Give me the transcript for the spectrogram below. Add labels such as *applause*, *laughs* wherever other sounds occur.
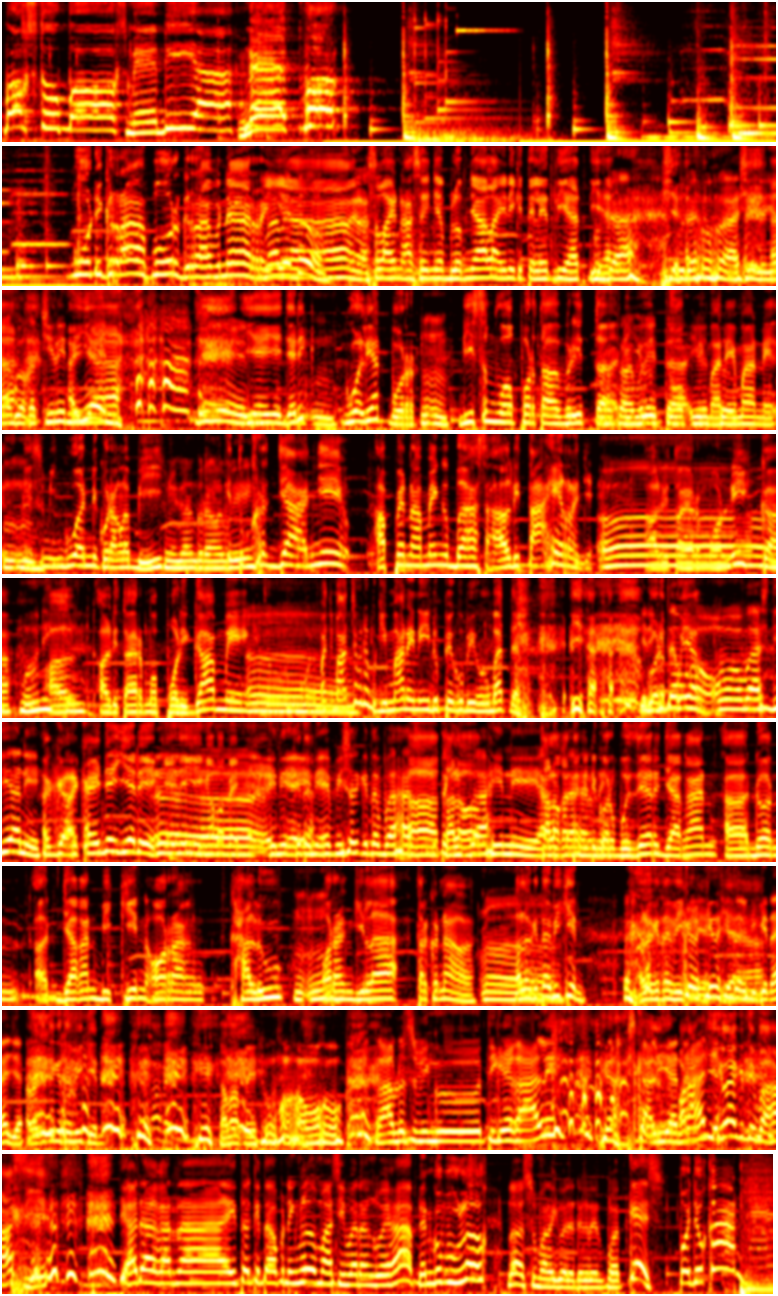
Box to Box Media Network. Mudik gerah pur, gerah bener. Kenapa Iya. itu? Selain AC-nya belum nyala, ini kita lihat-lihat ya. Udah, Iya. udah mau hasilnya gua kecilin dingin. Iya. *laughs* Dingin. Iya iya jadi gue lihat pur Mm-mm. di semua portal berita Portal di berita, YouTube, di YouTube. mana-mana Mm-mm. di semingguan nih kurang lebih Semingguan kurang itu lebih. kerjanya apa namanya ngebahas Aldi Taher aja. Oh, Aldi Taher mau nikah, mau nikah. Al- Aldi Taher mau poligame gitu. Eh. Macam-macam udah bagaimana nih hidupnya gue bingung banget dah. *laughs* Iya. Jadi kita mau, mau ngebahas dia nih. Agak kayaknya iya deh, kayaknya iya enggak apa-apa. Eh, Ini Kita- ini episode kita bahas Eh, kita kalau gibahin nih. kalau kata Deddy nih. Corbuzier jangan eh, don eh, jangan bikin orang halu, Mm-mm. orang gila terkenal. Eh. Kalau kita bikin, kalau kita bikin, Kalau kita- kita ya. bikin aja. Kalau kita kita bikin, Gak apa-apa. *laughs* mau ngupload seminggu tiga kali ya sekalian Orang aja gila kita bahas ya. ya udah karena itu kita opening dulu masih bareng gue Hap Dan gue bulog lo semua lagi udah dengerin podcast pojokan.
